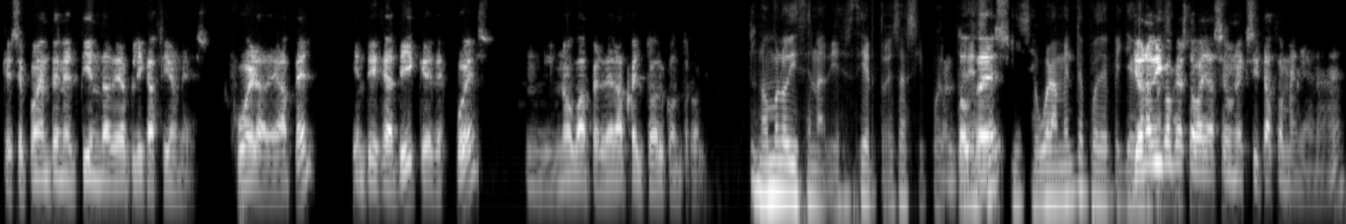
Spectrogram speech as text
que se puedan tener tiendas de aplicaciones fuera de Apple, ¿quién te dice a ti que después no va a perder Apple todo el control? No me lo dice nadie, es cierto, es así. Entonces, y seguramente puede llegar Yo no digo que esto vaya a ser un exitazo mañana, ¿eh?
